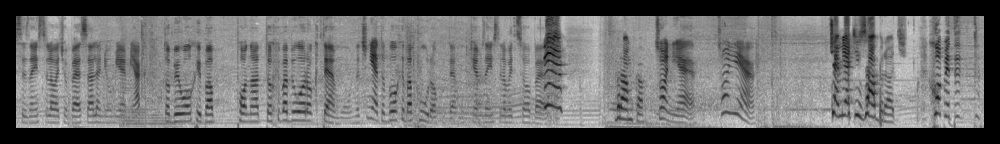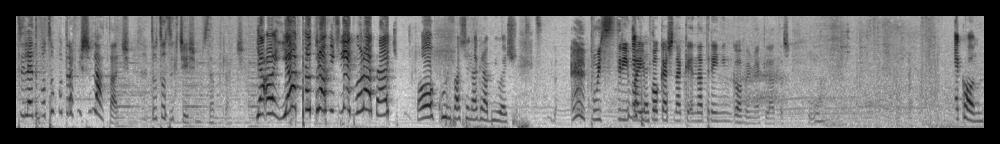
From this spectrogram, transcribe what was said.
sobie zainstalować OBS, ale nie umiałem jak. To było chyba ponad, to chyba było rok temu. Znaczy nie, to było chyba pół roku temu. Chciałem zainstalować sobie OBS. Bramka. Co nie? Co nie? Chciałem ja ci zabrać. Chłopie, ty, ty, ty ledwo co potrafisz latać. To co ty chciałeś mi zabrać? Ja, ja potrafić ledwo latać! O kurwa, się nagrabiłeś. Pójdź streama i pokaż na, na treningowym jak latasz. Jak on.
